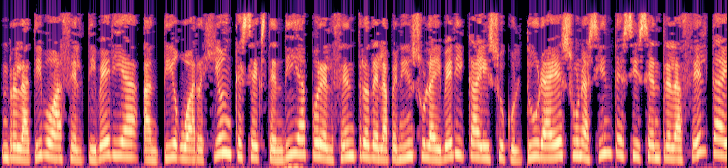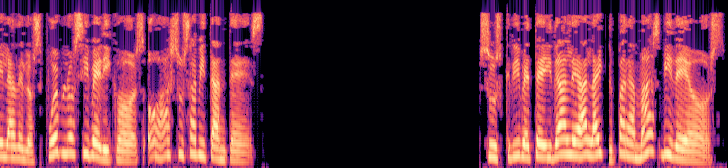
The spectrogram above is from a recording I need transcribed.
relativo a Celtiberia, antigua región que se extendía por el centro de la península ibérica y su cultura es una síntesis entre la celta y la de los pueblos ibéricos, o a sus habitantes. Suscríbete y dale a like para más videos.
